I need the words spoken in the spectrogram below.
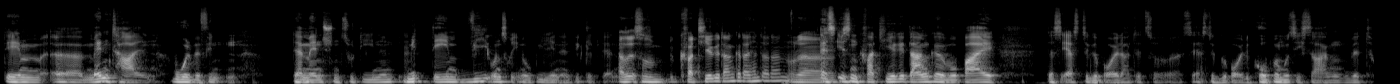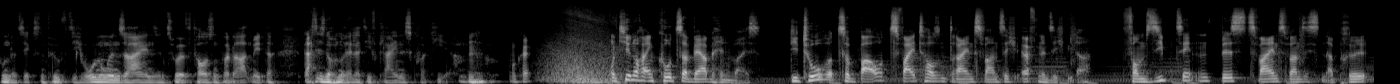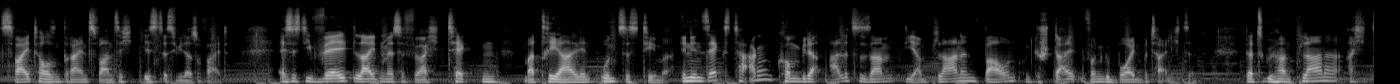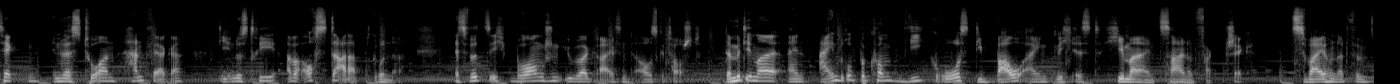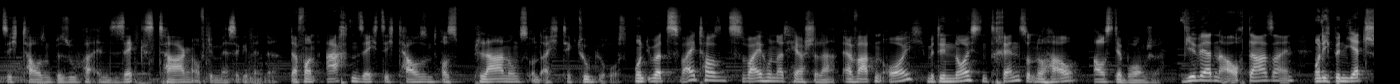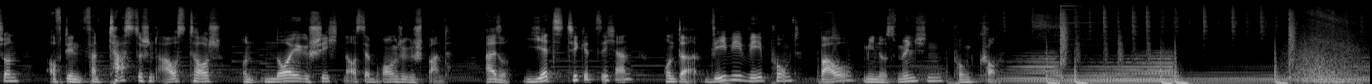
dem äh, mentalen Wohlbefinden der Menschen zu dienen, mhm. mit dem, wie unsere Immobilien entwickelt werden. Also ist so ein Quartiergedanke dahinter dann? Oder? Es ist ein Quartiergedanke, wobei das erste Gebäude hat jetzt so, das erste Gebäudegruppe, muss ich sagen, wird 156 Wohnungen sein, sind 12.000 Quadratmeter. Das ist noch ein relativ kleines Quartier. Mhm. Okay. Und hier noch ein kurzer Werbehinweis. Die Tore zur Bau 2023 öffnen sich wieder. Vom 17. bis 22. April 2023 ist es wieder soweit. Es ist die Weltleitmesse für Architekten, Materialien und Systeme. In den sechs Tagen kommen wieder alle zusammen, die am Planen, Bauen und Gestalten von Gebäuden beteiligt sind. Dazu gehören Planer, Architekten, Investoren, Handwerker, die Industrie, aber auch Startup-Gründer. Es wird sich branchenübergreifend ausgetauscht. Damit ihr mal einen Eindruck bekommt, wie groß die Bau eigentlich ist, hier mal ein Zahlen- und Faktencheck. 250.000 Besucher in sechs Tagen auf dem Messegelände. Davon 68.000 aus Planungs- und Architekturbüros. Und über 2200 Hersteller erwarten euch mit den neuesten Trends und Know-how aus der Branche. Wir werden auch da sein und ich bin jetzt schon auf den fantastischen Austausch und neue Geschichten aus der Branche gespannt. Also jetzt Tickets sichern unter www.bau-münchen.com.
